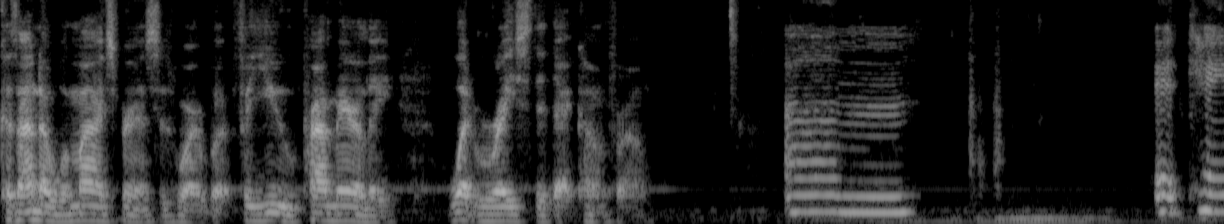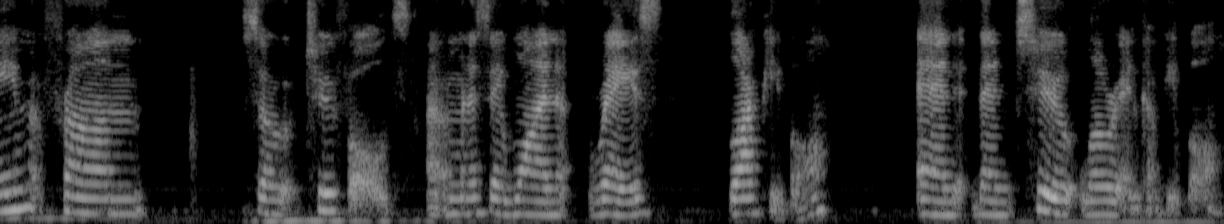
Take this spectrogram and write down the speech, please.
because i know what my experiences were but for you primarily what race did that come from Um, it came from so twofolds. I'm gonna say one race, black people, and then two lower income people.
